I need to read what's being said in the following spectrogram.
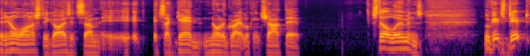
But in all honesty, guys, it's um it, it, it's again not a great looking chart there. Stellar Lumens, look, it's dipped.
